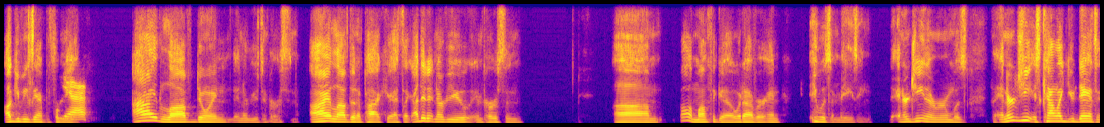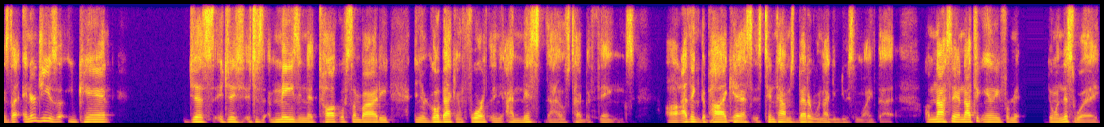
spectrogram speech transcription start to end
I'll give you an example for. Yeah. I love doing interviews in person. I love doing a podcast. Like I did an interview in person um about a month ago, whatever, and it was amazing. The energy in the room was the energy is kind of like you dancing. It's like energy is you can't just it just it's just amazing to talk with somebody and you go back and forth and I miss those type of things. Uh, I think the podcast is 10 times better when I can do something like that. I'm not saying not taking anything from it doing this way,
